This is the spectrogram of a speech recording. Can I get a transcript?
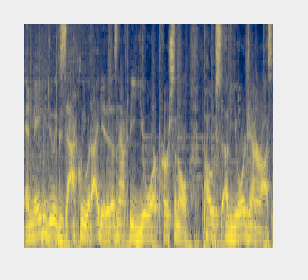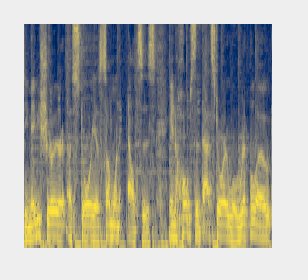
and maybe do exactly what I did. It doesn't have to be your personal post of your generosity. Maybe share a story of someone else's in hopes that that story will ripple out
